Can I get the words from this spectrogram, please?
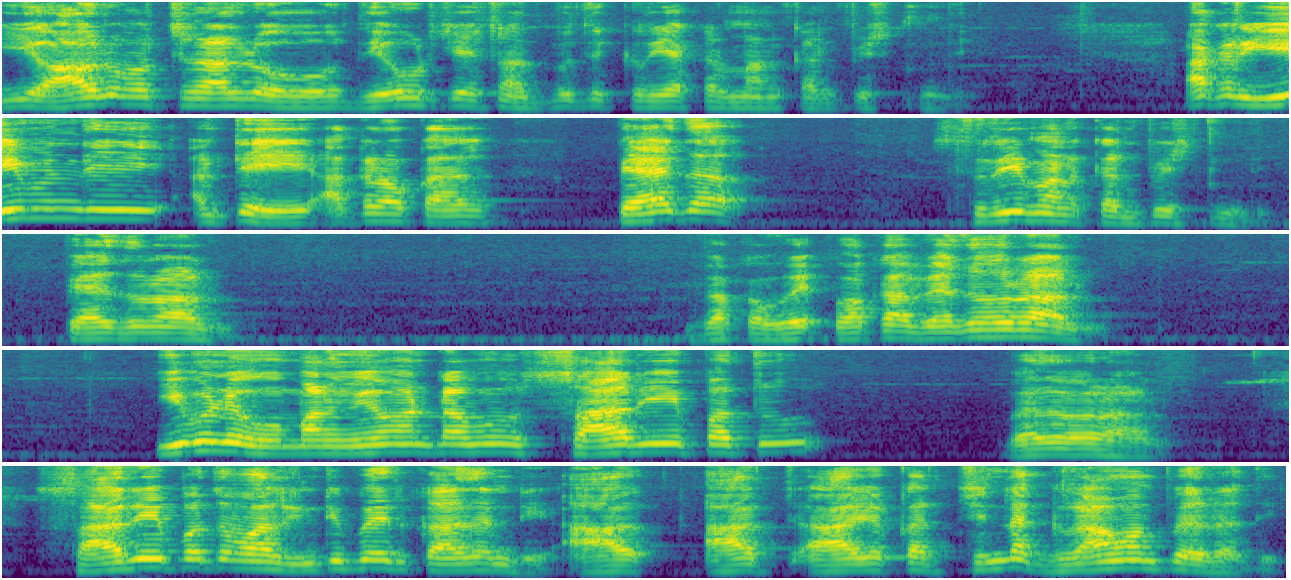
ఈ ఆరు వచనాల్లో దేవుడు చేసిన అద్భుత క్రియ అక్కడ మనకు కనిపిస్తుంది. అక్కడ ఏముంది అంటే అక్కడ ఒక పేద స్త్రీ మనకు కనిపిస్తుంది. పేదరాలు. ఒక ఒక వెధవరాలు. ఈమెను మనం ఏమంటాము? సారీపతు వెధవరాలు. సారీపతు వాళ్ళ ఇంటి పేరు కాదండి. ఆ ఆ- ఆ యొక్క చిన్న గ్రామం పేరు అది.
